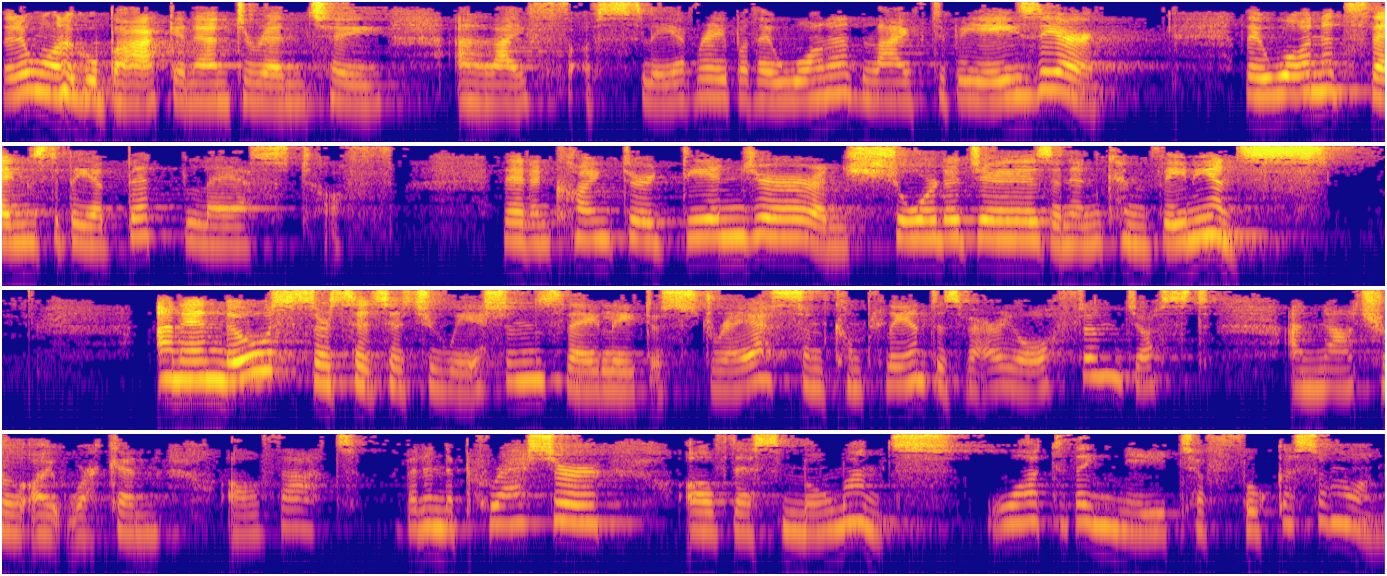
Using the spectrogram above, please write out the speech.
They don't want to go back and enter into a life of slavery, but they wanted life to be easier. They wanted things to be a bit less tough. They'd encountered danger and shortages and inconvenience. And in those sorts of situations, they lead to stress, and complaint is very often just a natural outworking of that. But in the pressure of this moment, what do they need to focus on?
